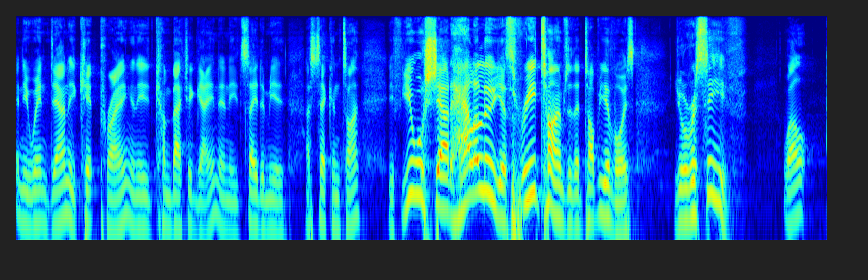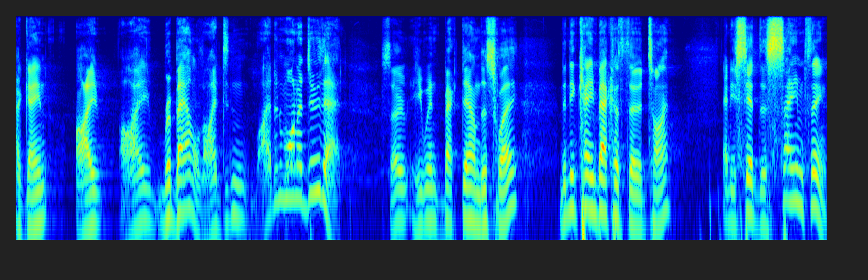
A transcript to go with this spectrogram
And he went down, he kept praying, and he'd come back again, and he'd say to me a second time, If you will shout hallelujah three times at the top of your voice, you'll receive. Well, again, I, I rebelled. I didn't, I didn't want to do that. So he went back down this way. Then he came back a third time, and he said the same thing.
